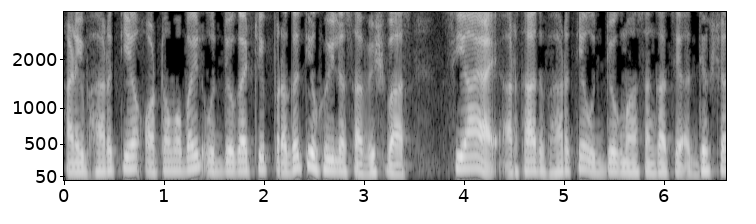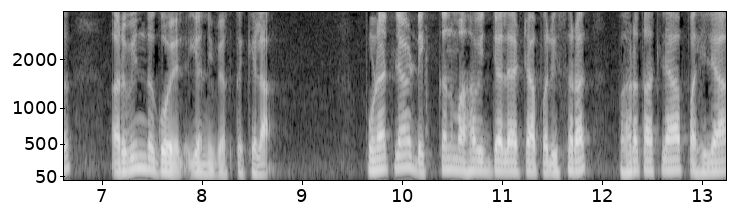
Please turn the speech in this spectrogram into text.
आणि भारतीय ऑटोमोबाईल उद्योगाची प्रगती होईल असा विश्वास सीआयआय अर्थात भारतीय उद्योग महासंघाचे अध्यक्ष अरविंद गोयल यांनी व्यक्त केला. पुण्यातल्या डेक्कन महाविद्यालयाच्या परिसरात भारतातल्या पहिल्या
